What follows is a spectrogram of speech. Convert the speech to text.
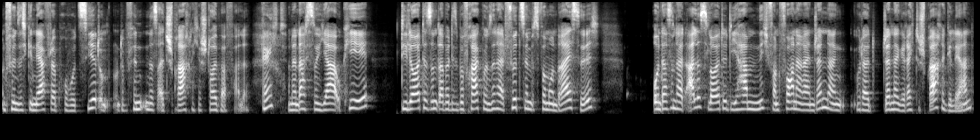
und fühlen sich genervt oder provoziert und, und empfinden das als sprachliche Stolperfalle. Echt? Und dann dachte ich so, ja, okay, die Leute sind aber, diese befragt wurden, sind halt 14 bis 35. Und das sind halt alles Leute, die haben nicht von vornherein Gendern oder gendergerechte Sprache gelernt,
